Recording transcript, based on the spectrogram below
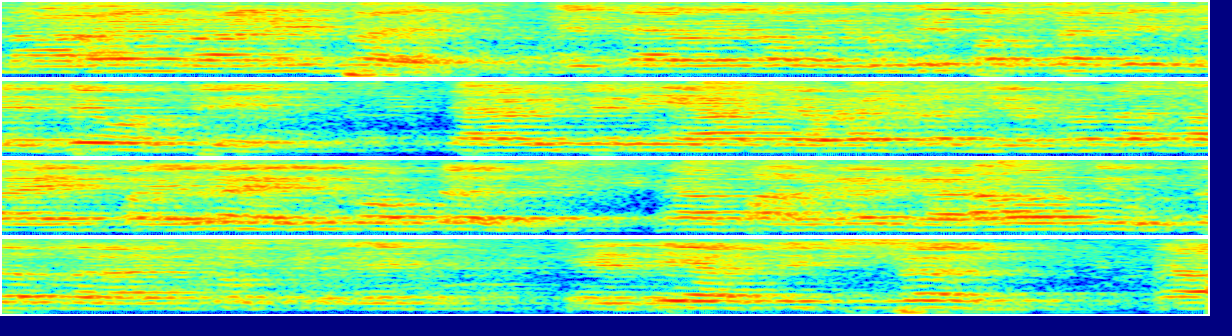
नारायण राणे साहेब जे त्यावेळेला विरोधी पक्षाचे नेते होते त्यावेळी त्यांनी ह्या देवळाचा जीर्णोद्धार आहे पहिलं हेलिकॉप्टर या पारगड गडावरती उतरलं आणि तो एक ऐतिहासिक क्षण त्या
